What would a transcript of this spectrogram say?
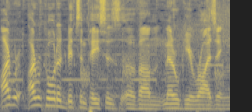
I, re I recorded bits and pieces of um, Metal Gear Rising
